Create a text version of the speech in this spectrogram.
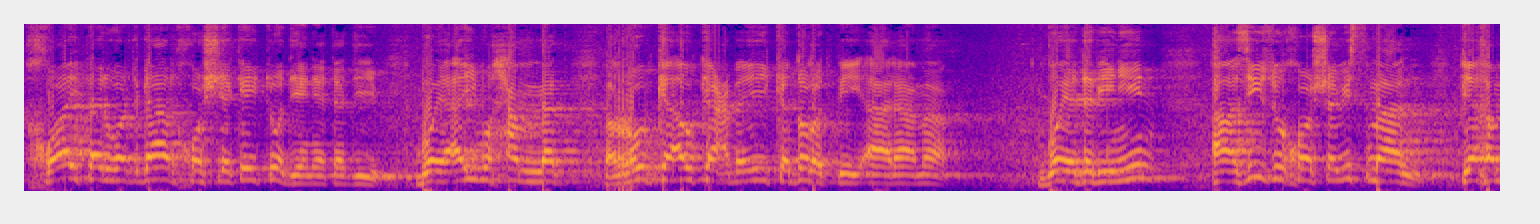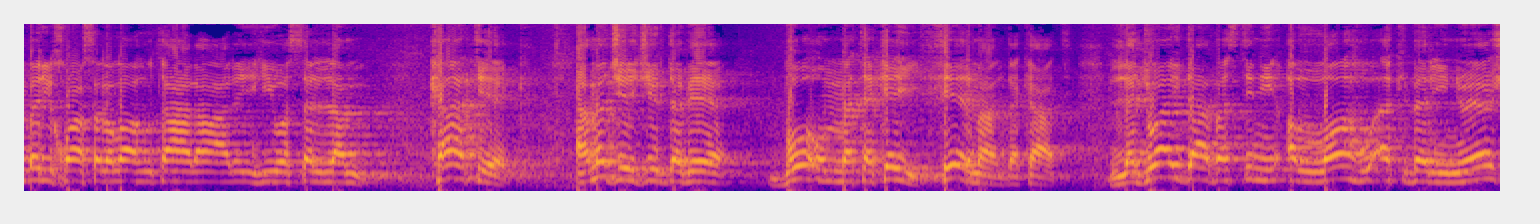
خوای پەروەردگار خۆشیەکەی تۆ دێنێتە دی بۆیە ئەی محەممەد ڕووبکە ئەو کەعبەیی کە دڵت پێی ئارامە بۆیە دەبینین ئازیز و خۆشەویستمان پێغەمبەری خوا صلی الله تعالی علیه وسلم کاتێک ئەمە جێگیر دەبێ بۆ ئوممەتەکەی فێرمان دەکات لە دوای دابەستنی اللە اکبری نوێژ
